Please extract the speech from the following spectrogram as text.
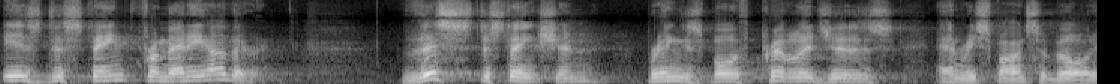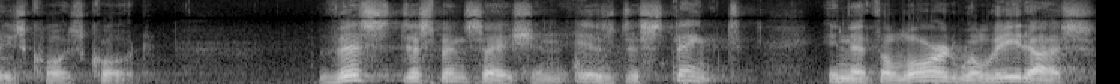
is distinct from any other. This distinction brings both privileges and responsibilities, close quote. This dispensation is distinct in that the Lord will lead us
